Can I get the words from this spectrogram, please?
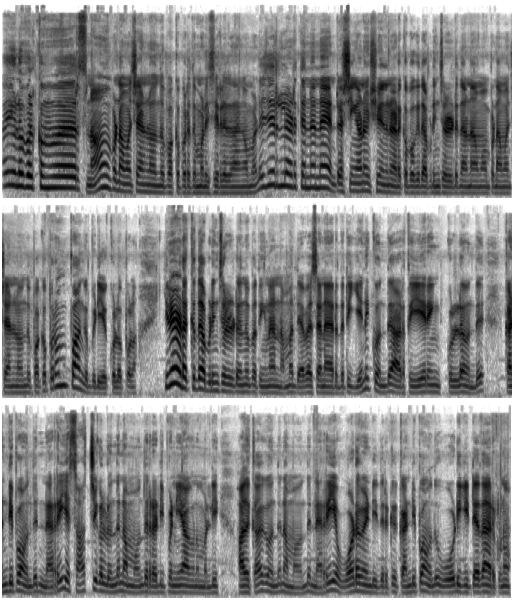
ஹலோ வெல்கம்வர்ஸ் நாம இப்போ நம்ம சேனலில் வந்து பார்க்க போகிறது மலேசியரில் தாங்க. மலேசியரில் அடுத்து என்னென்ன இன்ட்ரெஸ்டிங்கான விஷயம் என்ன நடக்க போகுது அப்படின்னு சொல்லிட்டு தான் நம்ம இப்போ நம்ம சேனலில் வந்து பார்க்க போகிறோம் பாங்க வீடியோக்குள்ளே போகலாம் என்ன நடக்குது அப்படின்னு சொல்லிட்டு வந்து பார்த்திங்கன்னா நம்ம தேவசேனா இருந்துட்டு எனக்கு வந்து அடுத்த இயரிங்குள்ளே வந்து கண்டிப்பாக வந்து நிறைய சாட்சிகள் வந்து நம்ம வந்து ரெடி பண்ணி ஆகணும் மல்லி. அதுக்காக வந்து நம்ம வந்து நிறைய ஓட வேண்டியது இருக்குது கண்டிப்பாக வந்து ஓடிக்கிட்டே தான் இருக்கணும்.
